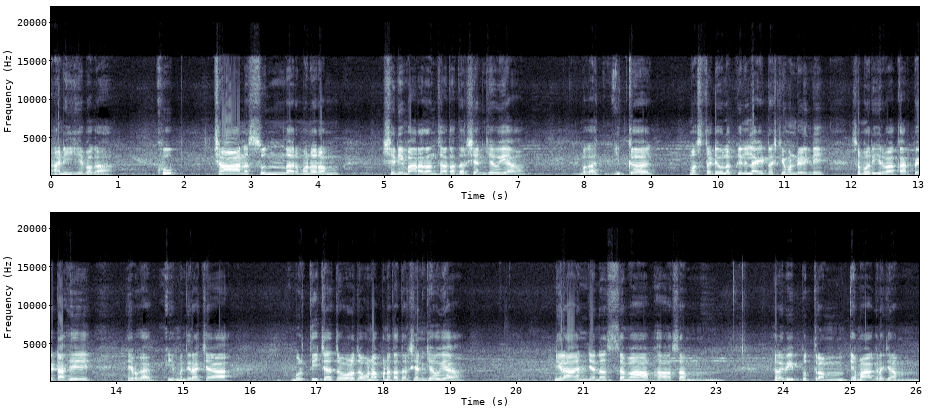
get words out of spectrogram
आणि हे बघा खूप छान सुंदर मनोरम शनी महाराजांचं आता दर्शन घेऊया. बघा इतकं मस्त डेव्हलप केलेलं आहे ट्रस्टी मंडळींनी. समोर हिरवा कार्पेट आहे. हे बघा हे मंदिराच्या मूर्तीच्या जवळ जाऊन आपण आता दर्शन घेऊया. निरांजन समाभासम रविपुत्रम यमाग्रजम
